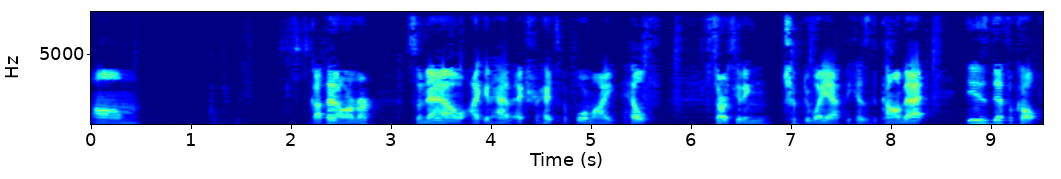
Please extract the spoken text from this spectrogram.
Um, got that armor. So now I can have extra hits before my health starts getting chipped away at because the combat is difficult.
